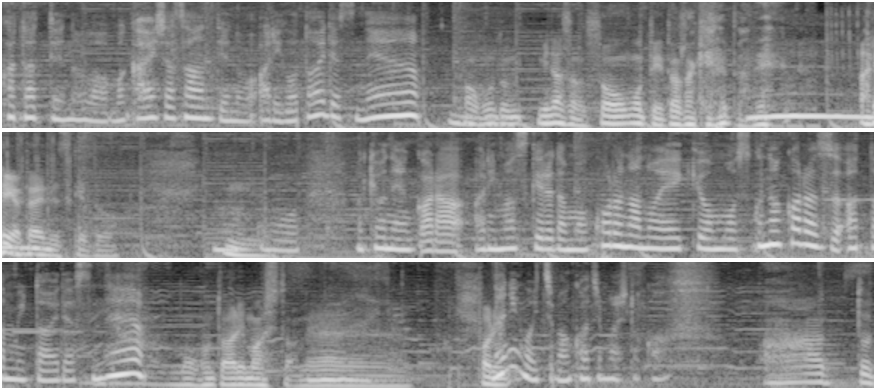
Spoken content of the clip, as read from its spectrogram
方っていうのは、まあ、会社さんっていうのはありがたいですね。まあ、本当皆さんそう思っていただけるとね ありがたいんですけど。うん、まあ、去年からありますけれどもコロナの影響も少なからずあったみたいですね。もう本当ありましたね。何が一番感じましたか？あと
